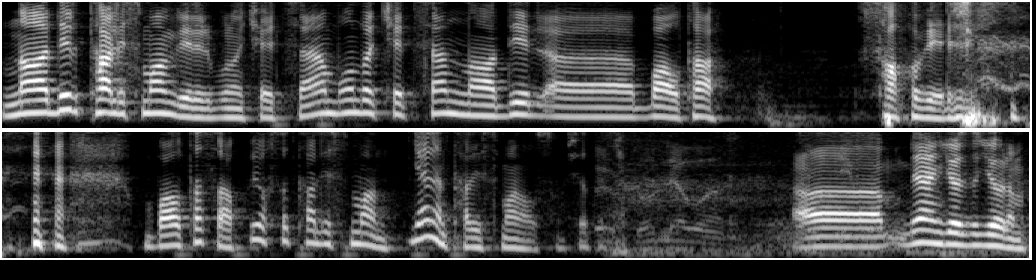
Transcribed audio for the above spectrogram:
Nadir talisman verir bunu keçsən. Bunu da keçsən nadir ə, balta sapı verir. balta sapı yoxsa talisman? Gəlin talisman olsun bir dənə gözlə görüm.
